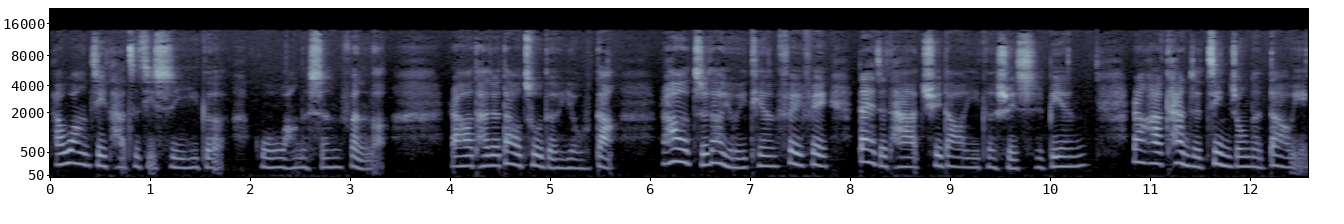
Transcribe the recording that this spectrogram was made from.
他忘记他自己是一个国王的身份了。然后他就到处的游荡，然后直到有一天，狒狒带着他去到一个水池边，让他看着镜中的倒影，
